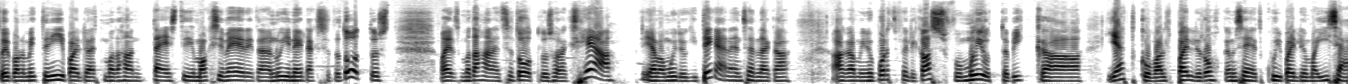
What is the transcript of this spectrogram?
võib-olla mitte nii palju, et ma tahan täiesti maksimeerida nui neljaks seda tootlust, vaid ma tahan, et see tootlus oleks hea ja ma muidugi tegelen sellega, aga minu portfelli kasvu mõjutab ikka jätkuvalt palju rohkem see, et kui palju ma ise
